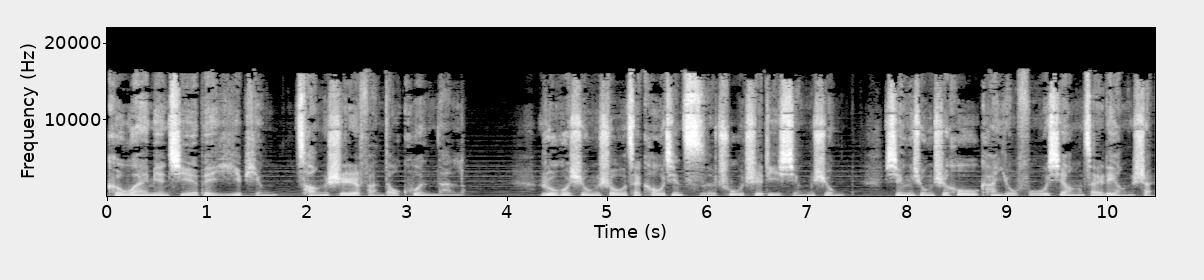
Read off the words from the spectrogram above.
可外面皆被夷平，藏尸反倒困难了。如果凶手在靠近此处之地行凶，行凶之后看有佛像在晾晒，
